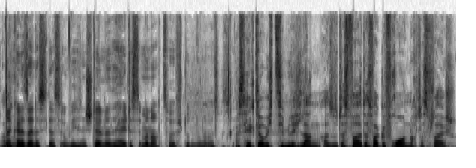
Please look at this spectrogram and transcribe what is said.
Also, dann kann es sein, dass sie das irgendwie hinstellen, dann hält es immer noch zwölf Stunden oder was weiß ich. das hält, glaube ich, ziemlich lang. Also das war, das war gefroren noch, das Fleisch.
